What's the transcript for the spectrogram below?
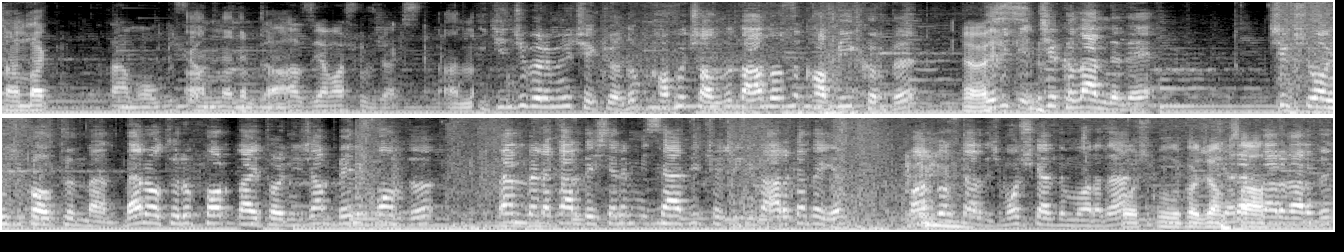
Tamam bak Tamam oldu şu an. Anladım, Daha tamam. az yavaş vuracaksın. Anla- İkinci bölümünü çekiyordum. Kapı çaldı. Daha doğrusu kapıyı kırdı. Evet. Dedi ki çık lan dedi. Çık şu oyuncu koltuğundan. Ben oturup Fortnite oynayacağım. Beni kovdu. Ben böyle kardeşlerim misafir çocuğu gibi arkadayım. Mandos kardeşim hoş geldin bu arada. Hoş bulduk hocam sağ ol. Şerefler verdin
